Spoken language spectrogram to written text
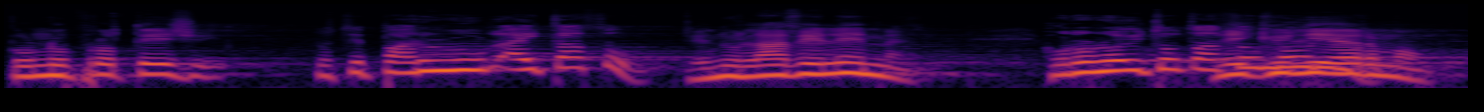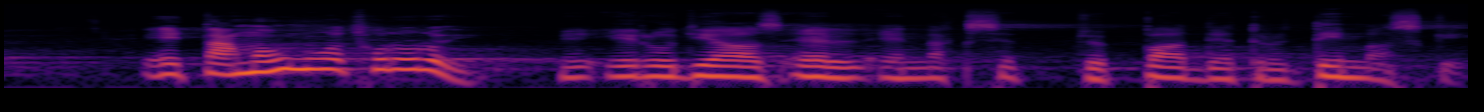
pour nous protéger, de nous laver les mains Régulièrement. Mais Hérodias, elle, elle n'accepte pas d'être démasquée.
